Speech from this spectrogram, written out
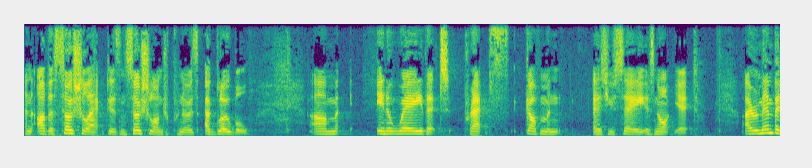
and other social actors and social entrepreneurs are global um, in a way that perhaps government, as you say, is not yet. I remember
